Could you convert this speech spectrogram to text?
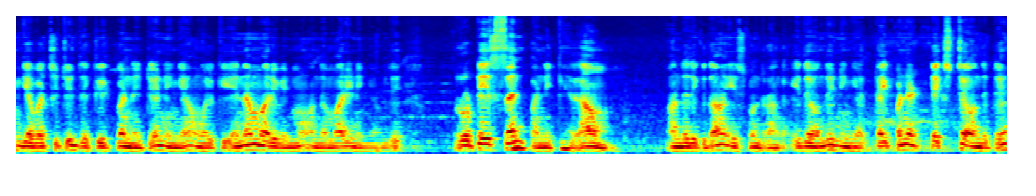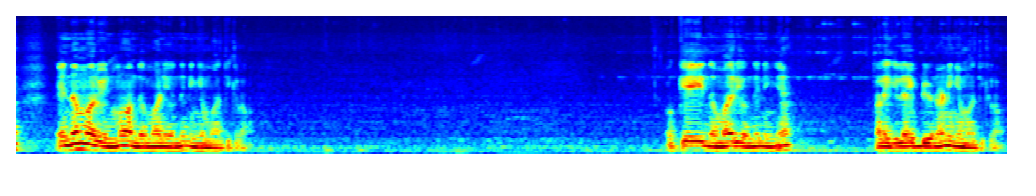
இங்கே வச்சுட்டு இதை கிளிக் பண்ணிவிட்டு நீங்கள் உங்களுக்கு என்ன மாதிரி வேணுமோ அந்த மாதிரி நீங்கள் வந்து ரொட்டேஷன் பண்ணிக்கலாம். அந்த இதுக்கு தான் யூஸ் பண்ணுறாங்க இதை வந்து நீங்கள் டைப் பண்ண டெக்ஸ்ட்டை வந்துட்டு என்ன மாதிரி வேணுமோ அந்த மாதிரி வந்து நீங்கள் மாற்றிக்கலாம் ஓகே இந்த மாதிரி வந்து நீங்கள் தலைகீழாக எப்படி வேணால் நீங்கள் மாற்றிக்கலாம்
